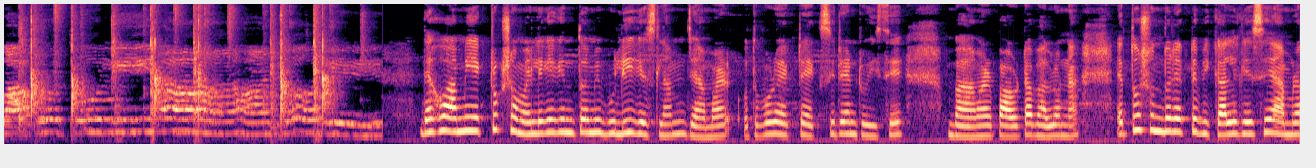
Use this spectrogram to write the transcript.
Bobako. দেখো, আমি একটু সময় লেগে কিন্তু আমি ভুলেই গেছিলাম যে আমার অত বড় একটা অ্যাক্সিডেন্ট হয়েছে বা আমার পাওটা ভালো না। এত সুন্দর একটা বিকাল গেছে, আমরা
